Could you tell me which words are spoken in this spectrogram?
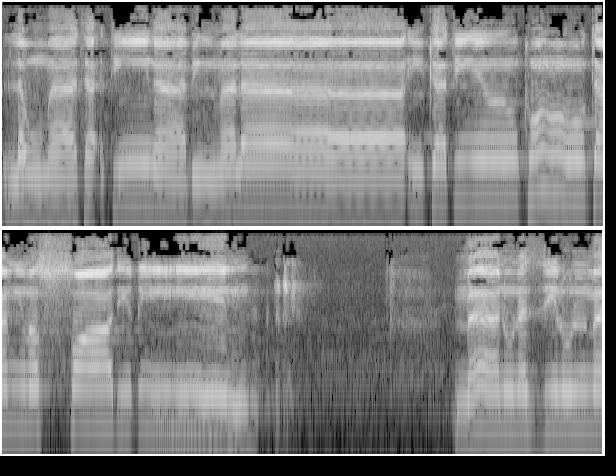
لو ما تأتينا بالملائكة إن كنت من الصادقين. ما ننزل الملائكة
